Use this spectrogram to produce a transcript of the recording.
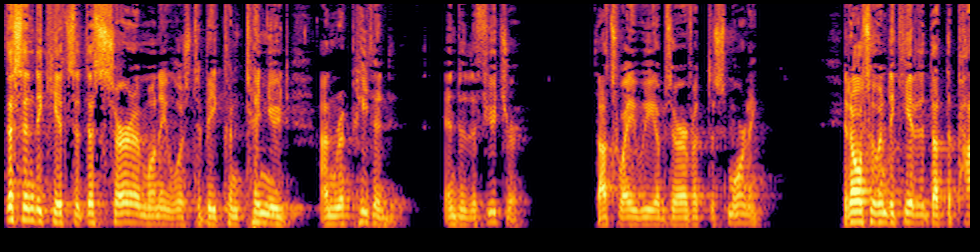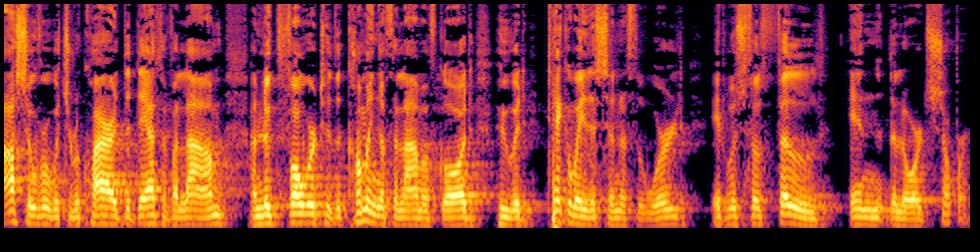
this indicates that this ceremony was to be continued and repeated into the future. That's why we observe it this morning. It also indicated that the Passover, which required the death of a lamb and looked forward to the coming of the Lamb of God who would take away the sin of the world, it was fulfilled in the Lord's Supper.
